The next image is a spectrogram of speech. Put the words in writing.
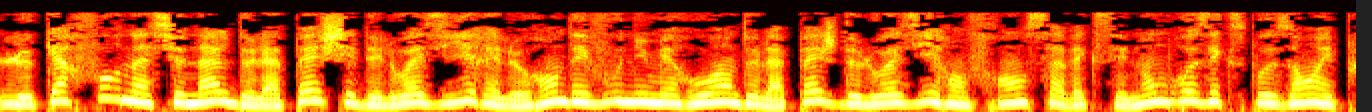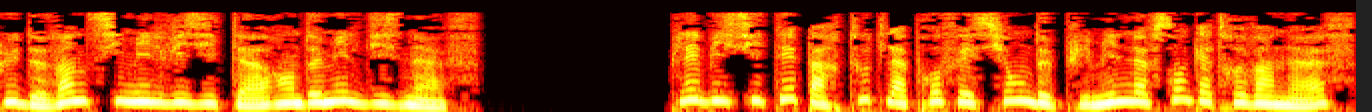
Le Carrefour national de la pêche et des loisirs est le rendez-vous numéro un de la pêche de loisirs en France avec ses nombreux exposants et plus de 26 000 visiteurs en 2019. Plébiscité par toute la profession depuis 1989,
